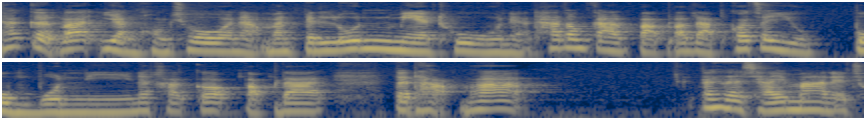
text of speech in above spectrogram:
ถ้าเกิดว่าอย่างของโชว์น่ะมันเป็นรุ่นเมียทูเนี่ยถ้าต้องการปรับระดับก็จะอยู่ปุ่มบนนี้นะคะ ก็ปรับได้ แต่ถามว่า ตั้งแต่ใช้มาเนี่ยโช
